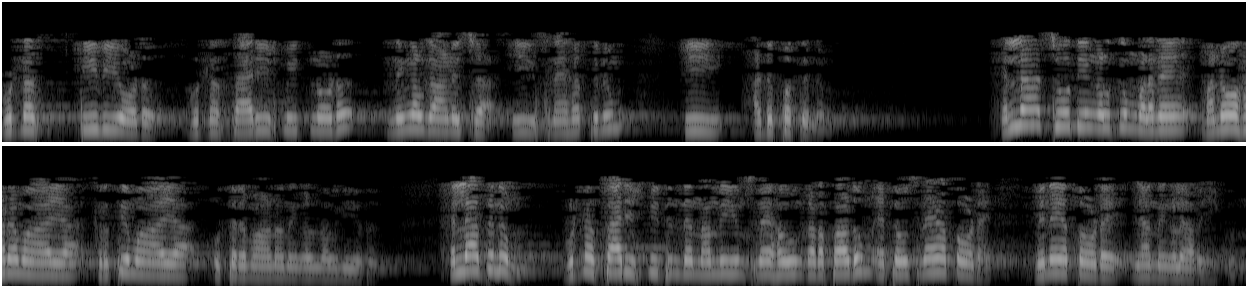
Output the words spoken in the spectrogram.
ഗുഡ്നസ് ടിവിയോട് ഗുഡ്നസ് പാരീഷ് മീറ്റിനോട് നിങ്ങൾ കാണിച്ച ഈ സ്നേഹത്തിനും ഈ അടുപ്പത്തിനും എല്ലാ ചോദ്യങ്ങൾക്കും വളരെ മനോഹരമായ കൃത്യമായ ഉത്തരമാണ് നിങ്ങൾ നൽകിയത്. എല്ലാത്തിനും വിട്നസ് സാരി സ്മിത്തിന്റെ നന്ദിയും സ്നേഹവും കടപ്പാടും ഏറ്റവും സ്നേഹത്തോടെ വിനയത്തോടെ ഞാൻ നിങ്ങളെ അറിയിക്കുന്നു.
